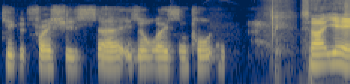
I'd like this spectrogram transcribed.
keep it fresh is is always important. So yeah,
